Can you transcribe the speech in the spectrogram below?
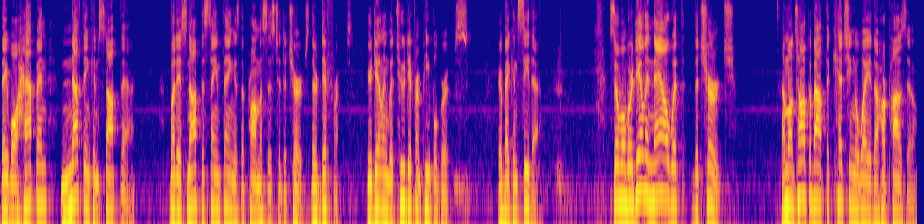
they will happen. Nothing can stop that. But it's not the same thing as the promises to the church, they're different. You're dealing with two different people groups. Everybody can see that. So when we're dealing now with the church, I'm going to talk about the catching away, the harpazo.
